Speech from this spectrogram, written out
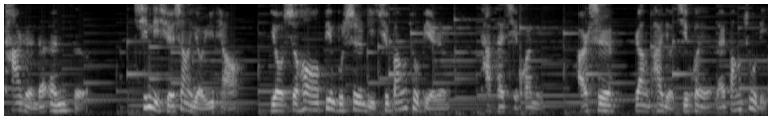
他人的恩泽。心理学上有一条。有时候并不是你去帮助别人，他才喜欢你，而是让他有机会来帮助你，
